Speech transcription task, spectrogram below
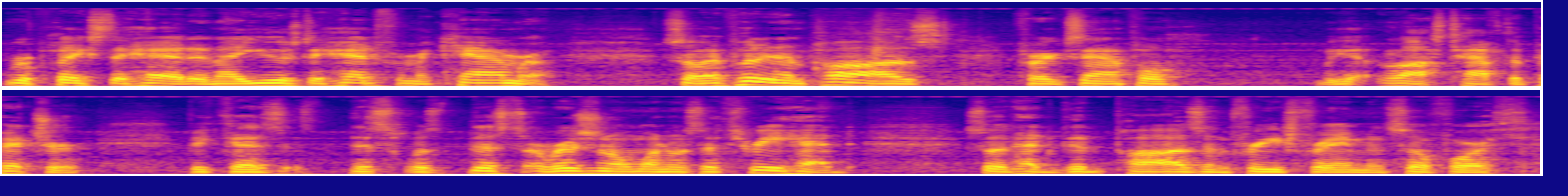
replace the head and I used a head from a camera. So I put it in pause. For example we lost half the picture because this was this original one was a three head. So it had good pause and freeze frame and so forth.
